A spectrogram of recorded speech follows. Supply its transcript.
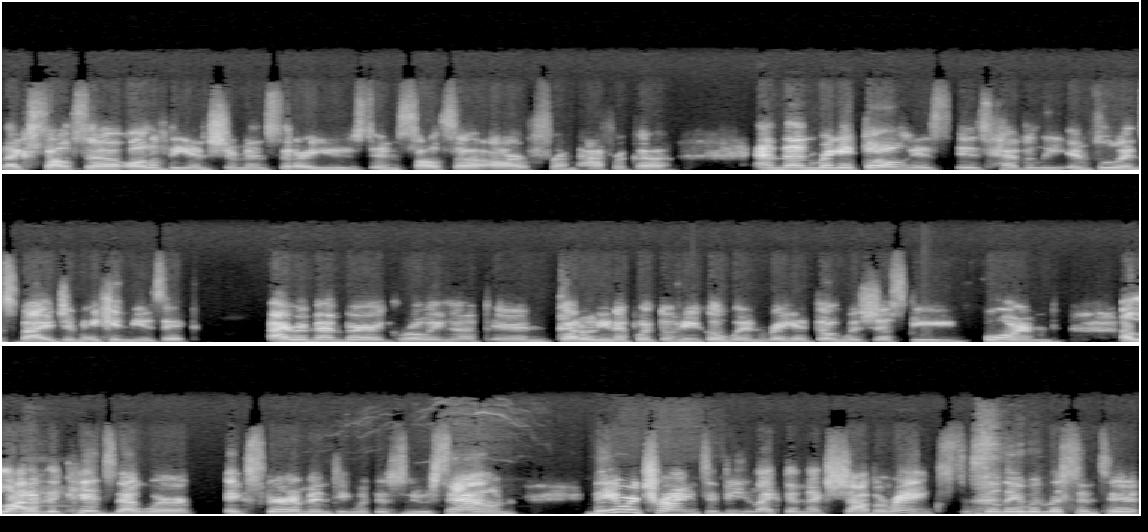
Like salsa, all of the instruments that are used in salsa are from Africa. And then reggaeton is is heavily influenced by Jamaican music. I remember growing up in Carolina, Puerto Rico, when reggaeton was just being formed. A lot mm-hmm. of the mm-hmm. kids that were experimenting with this new sound, they were trying to be like the next Shabba Ranks. So they would listen to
